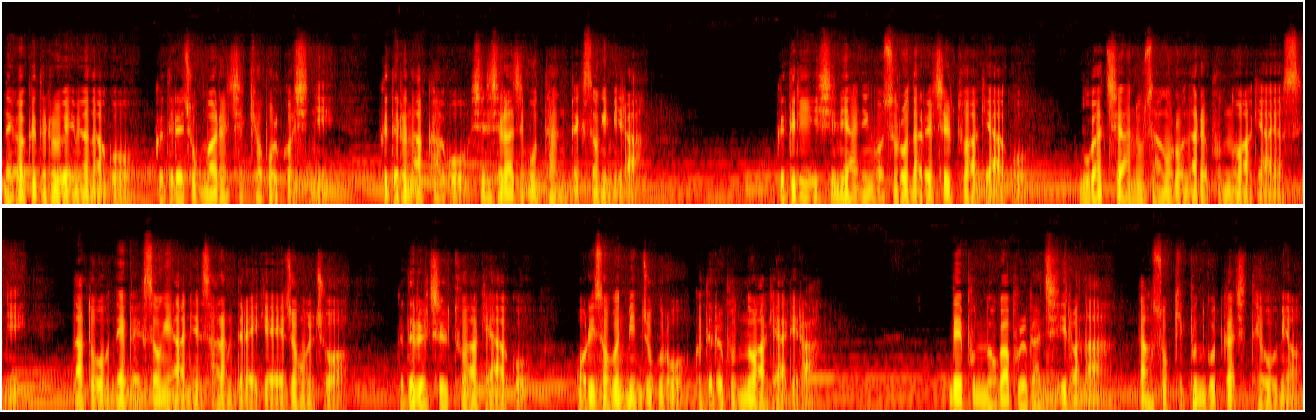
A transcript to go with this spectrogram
내가 그들을 외면하고 그들의 종말을 지켜볼 것이니 그들은 악하고 신실하지 못한 백성임이라. 그들이 신이 아닌 것으로 나를 질투하게 하고 무가치한 우상으로 나를 분노하게 하였으니 나도 내 백성이 아닌 사람들에게 애정을 주어 그들을 질투하게 하고 어리석은 민족으로 그들을 분노하게 하리라. 내 분노가 불같이 일어나 땅속 깊은 곳까지 태우며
